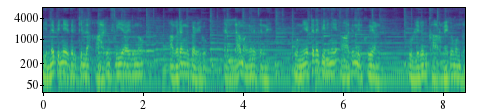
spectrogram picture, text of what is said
പിന്നെ പിന്നെ എതിർക്കില്ല ആരും ഫ്രീ ആയിരുന്നോ? അവരങ്ങ് കഴുകും. എല്ലാം അങ്ങനെ തന്നെ. ഉണ്ണിയേട്ടനെ പിരിഞ്ഞ് ആദ്യം നിൽക്കുകയാണ്. ഉള്ളിലൊരു കാർമേഘമുണ്ട്.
